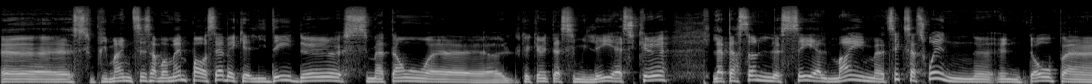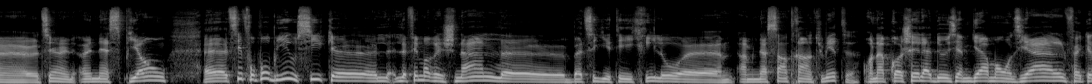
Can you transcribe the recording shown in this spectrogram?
puis même, ça va même passer avec l'idée de si, mettons, quelqu'un est assimilé, est-ce que la personne le sait elle-même? Tu sais, que ça soit une, taupe, un, un, espion. Il ne faut pas oublier aussi que le, film original, ben, il a été écrit là, en 1938. On approchait la Deuxième Guerre mondiale. Fait que,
